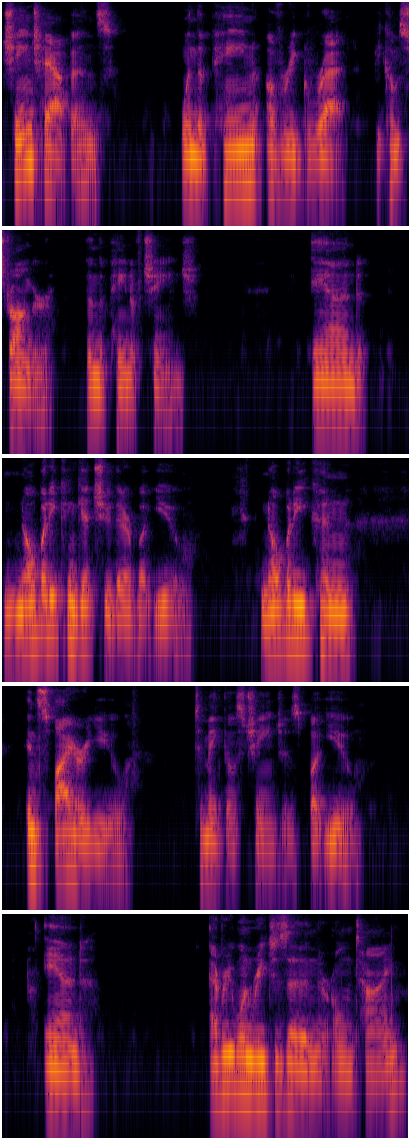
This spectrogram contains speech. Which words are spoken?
change happens when the pain of regret becomes stronger than the pain of change. And nobody can get you there but you. Nobody can inspire you to make those changes but you. And everyone reaches it in their own time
